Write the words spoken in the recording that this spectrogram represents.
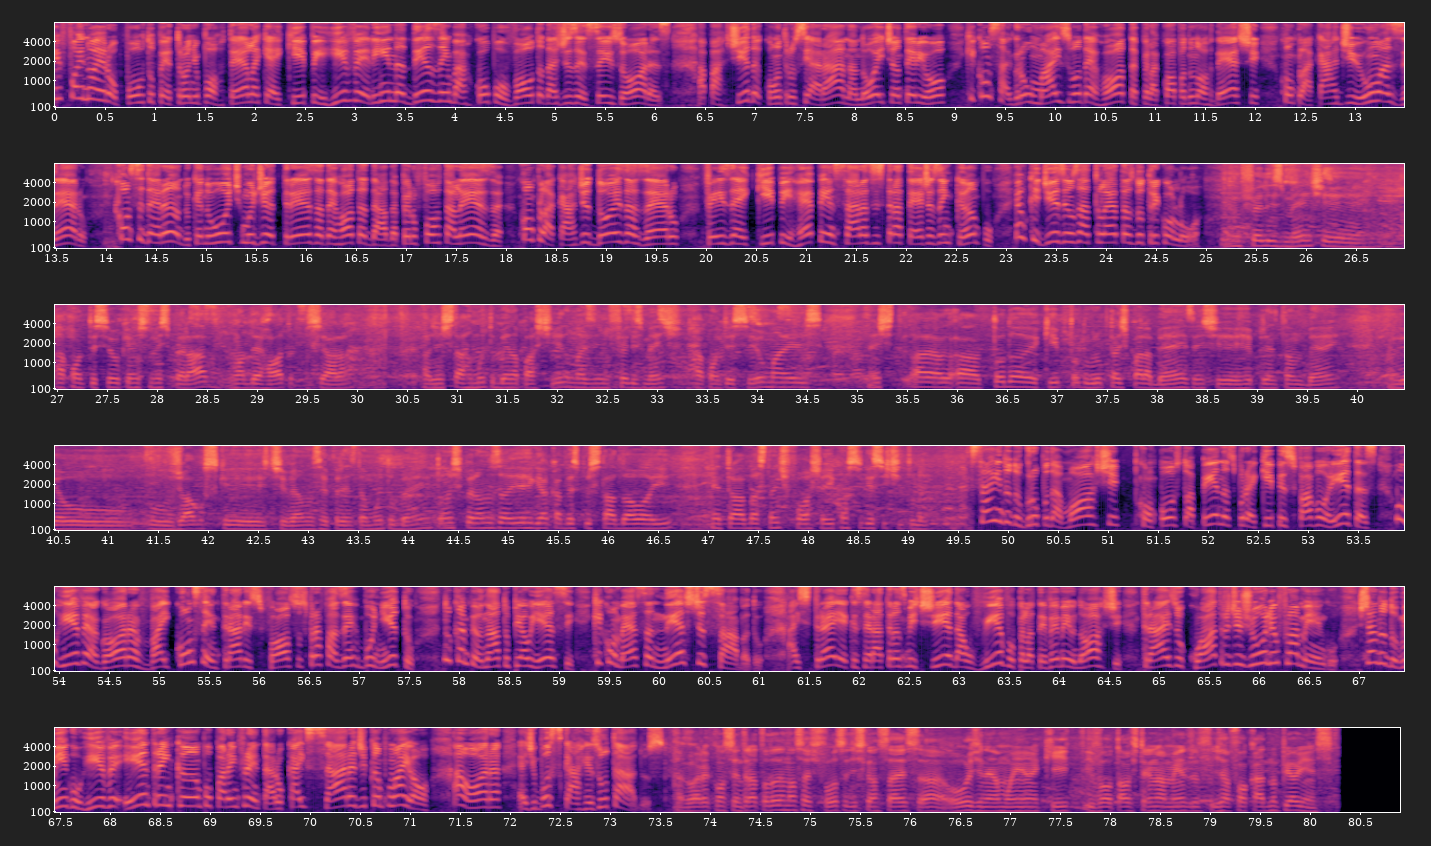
E foi no aeroporto Petrônio Portela que a equipe riverina desembarcou por volta das 16 horas. A partida contra o Ceará na noite anterior, que consagrou mais uma derrota pela Copa do Nordeste com placar de 1 a 0. Considerando que no último dia 3 a derrota dada pelo Fortaleza com placar de 2 a 0 fez a equipe repensar as estratégias em campo. É o que dizem os atletas do tricolor. Infelizmente aconteceu o que a gente não esperava, uma derrota para o Ceará. A gente estava muito bem na partida, mas infelizmente aconteceu. Mas a gente, a, a, toda a equipe, todo o grupo está de parabéns, a gente representando bem. Entendeu? Os jogos que tivemos representando muito bem. Então esperamos aí erguer a cabeça para o estadual aí, entrar bastante forte aí e conseguir esse título aí. Saindo do grupo da morte, composto apenas por equipes favoritas, o River agora vai concentrar esforços para fazer bonito no Campeonato Piauiense, que começa neste sábado. A estreia, que será transmitida ao vivo pela TV Meio Norte, traz o 4 de julho o Flamengo. Já no domingo, o River entra em campo para enfrentar o Caiçara de Campo Maior. A hora é de buscar resultados. Agora é concentrar todas as nossas forças, descansar essa, hoje, né, amanhã aqui e voltar aos treinamentos já focado no Piauiense.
